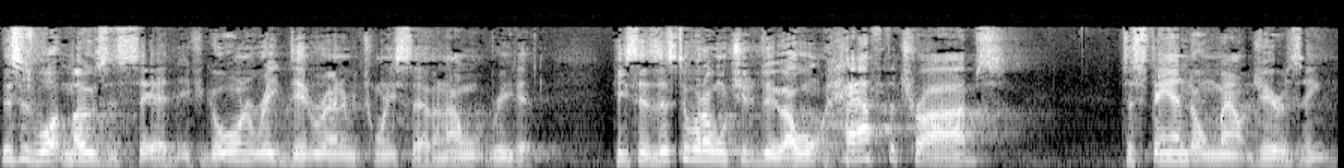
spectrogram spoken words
this is what Moses said. If you go on and read Deuteronomy 27, I won't read it. He says, This is what I want you to do. I want half the tribes to stand on Mount Gerizim.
